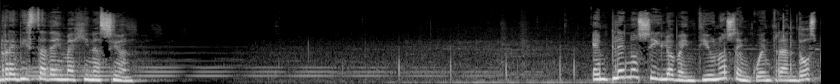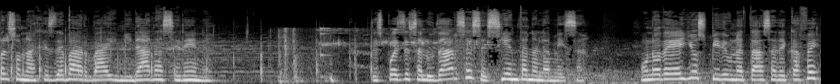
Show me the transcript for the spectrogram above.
revista de imaginación. En pleno siglo XXI se encuentran dos personajes de barba y mirada serena. Después de saludarse, se sientan a la mesa. Uno de ellos pide una taza de café,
